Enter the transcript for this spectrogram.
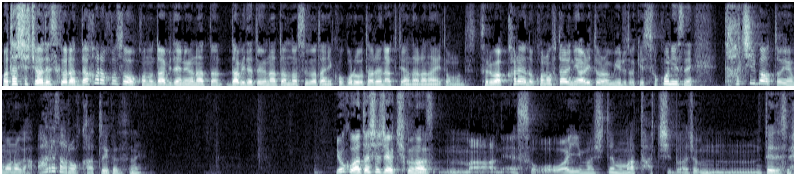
私たちはですから、だからこそ、このダビデのヨナタン、ダビデとヨナタンの姿に心を打たれなくてはならないと思うんです。それは彼らのこの二人のやり取りを見るとき、そこにですね、立場というものがあるだろうかということですね。よく私たちが聞くのは、まあね、そうは言いましても、まあ立場上、うんってですね、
